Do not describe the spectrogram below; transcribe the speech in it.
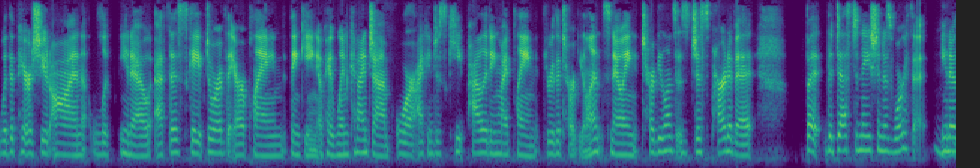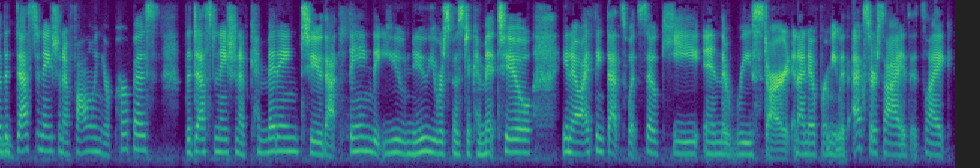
with the parachute on, look, you know, at the escape door of the airplane, thinking, okay, when can I jump? Or I can just keep piloting my plane through the turbulence, knowing turbulence is just part of it. But the destination is worth it. Mm-hmm. You know, the mm-hmm. destination of following your purpose, the destination of committing to that thing that you knew you were supposed to commit to. You know, I think that's what's so key in the restart. And I know for me with exercise, it's like,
